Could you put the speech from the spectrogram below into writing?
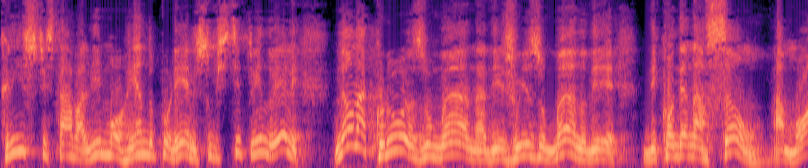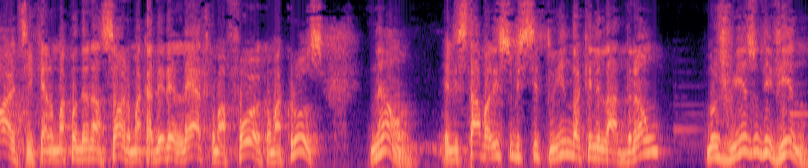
Cristo estava ali morrendo por ele, substituindo ele, não na cruz humana, de juízo humano, de, de condenação à morte, que era uma condenação, era uma cadeira elétrica, uma forca, uma cruz. Não, ele estava ali substituindo aquele ladrão no juízo divino.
